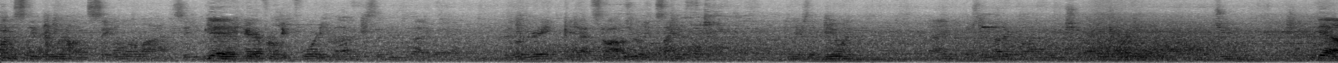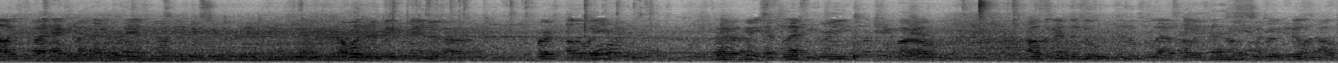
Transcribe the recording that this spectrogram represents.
Honestly, they went on sale a lot, so you could Yeah. get a pair for like forty bucks, and they were great. Yeah, so I was really excited for it. And there's a new one. There's another collaboration in June. Yeah, I was just going to ask you about that. The Lance Mountain. Yeah, I wasn't a big fan of uh, the first colorway, the black and green, but um, I was looking at the new the new collab colors and I was really feeling those.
